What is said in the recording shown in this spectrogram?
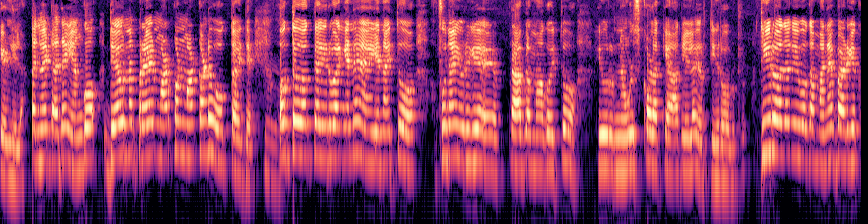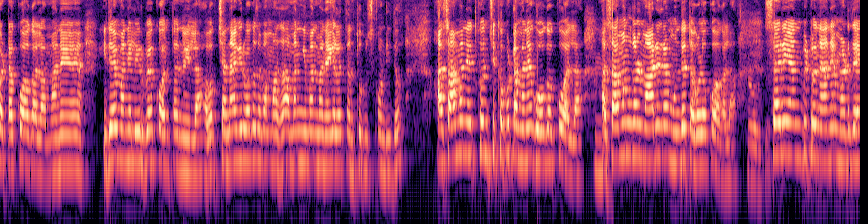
ಕೇಳಲಿಲ್ಲ. ಕನ್ವರ್ಟ್ ಆದ ಹೆಂಗೋ ದೇವ್ರನ್ನ ಪ್ರೇಯರ್ ಮಾಡ್ಕೊಂಡು ಮಾಡ್ಕೊಂಡೆ ಹೋಗ್ತಾ ಇದ್ದೆ. ಹೋಗ್ತಾ ಹೋಗ್ತಾ ಇರುವಾಗೇನೆ ಏನಾಯ್ತು, ಪುನಃ ಇವರಿಗೆ ಪ್ರಾಬ್ಲಮ್ ಆಗೋಯ್ತು, ಇವ್ರನ್ನ ಉಳಿಸ್ಕೊಳಕ್ಕೆ ಆಗಲಿಲ್ಲ, ಇವ್ರು ತೀರೋಗ್ಬಿಟ್ರು. ತೀರೋದಾಗ ಇವಾಗ ಮನೆ ಬಾಡಿಗೆ ಕಟ್ಟಕ್ಕೂ ಆಗಲ್ಲ. ಮನೆ ಇದೇ ಮನೇಲಿ ಇರಬೇಕು ಅಂತಾನೂ ಇಲ್ಲ. ಅವಾಗ ಚೆನ್ನಾಗಿರುವಾಗ ಸ್ವಲ್ಪ ಸಾಮಾನ್ ಗಿಮಾನ್ ಮನೆಗೆಲ್ಲ ತಂದು ತುಂಬಿಸ್ಕೊಂಡಿದ್ದು. ಆ ಸಾಮಾನು ಎತ್ಕೊಂಡು ಚಿಕ್ಕ ಪುಟ್ಟ ಮನೆಗೆ ಹೋಗೋಕ್ಕೂ ಅಲ್ಲ. ಆ ಸಾಮಾನುಗಳು ಮಾರಿದ್ರೆ ಮುಂದೆ ತಗೊಳಕ್ಕೂ ಆಗಲ್ಲ. ಸರಿ ಅಂದ್ಬಿಟ್ಟು ನಾನೇ ಮಾಡಿದೆ.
